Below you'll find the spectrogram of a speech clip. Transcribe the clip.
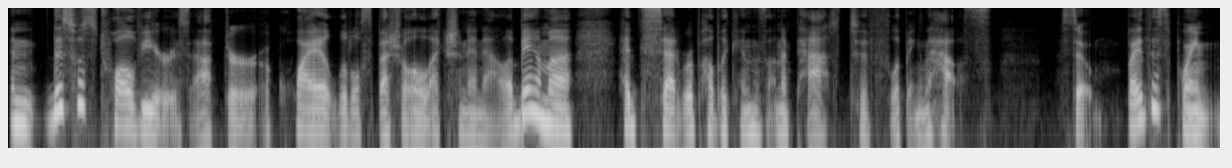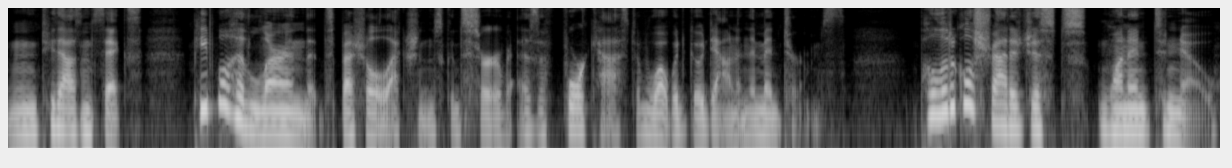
And this was 12 years after a quiet little special election in Alabama had set Republicans on a path to flipping the House. So, by this point in 2006, people had learned that special elections could serve as a forecast of what would go down in the midterms. Political strategists wanted to know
